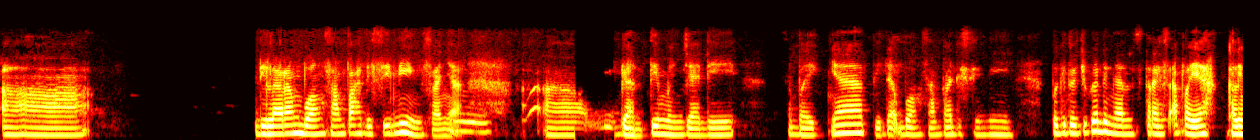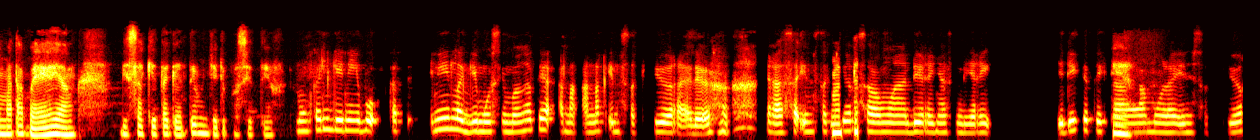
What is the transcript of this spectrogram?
uh, dilarang buang sampah di sini misalnya hmm. uh, diganti menjadi sebaiknya tidak buang sampah di sini. Begitu juga dengan stres apa ya kalimat apa ya yang bisa kita ganti menjadi positif. Mungkin gini ibu, ini lagi musim banget ya anak-anak insecure ada rasa insecure hmm. sama dirinya sendiri. Jadi ketika yeah. mulai insecure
